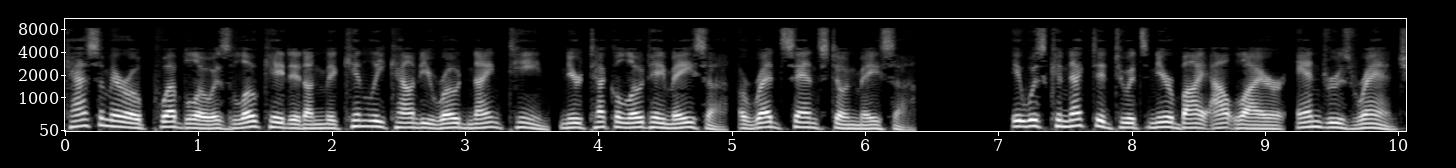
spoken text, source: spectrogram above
Casamero Pueblo is located on McKinley County Road 19, near Tecolote Mesa, a red sandstone mesa. It was connected to its nearby outlier, Andrews Ranch,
